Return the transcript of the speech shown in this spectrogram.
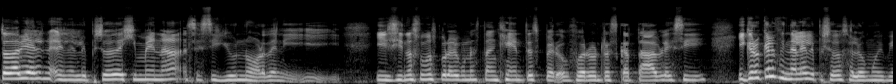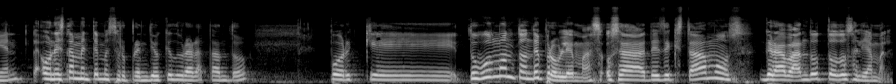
todavía en, el episodio de Jimena se siguió un orden y, y, y, sí nos fuimos por algunas tangentes, pero fueron rescatables y, y creo que al final el episodio salió muy bien. Honestamente me sorprendió que durara tanto porque tuvo un montón de problemas. O sea, desde que estábamos grabando todo salía mal.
